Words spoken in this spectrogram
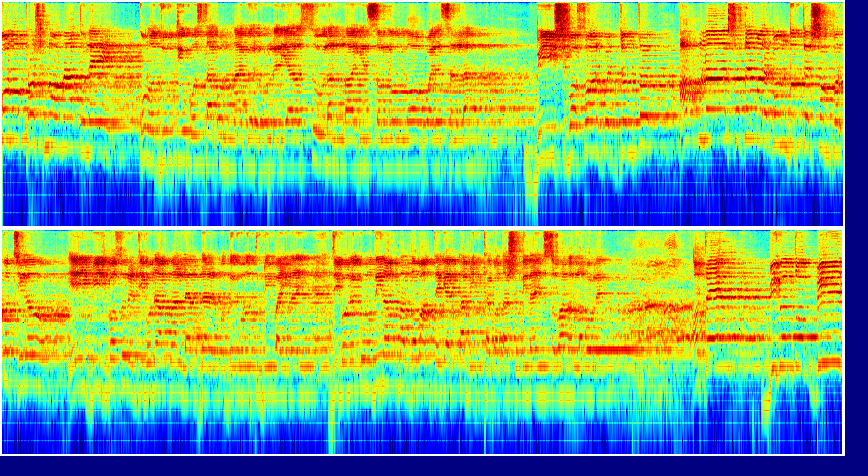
কোনো প্রশ্ন না তুলে কোনো যুক্তি উপস্থাপন না করে বললেন, ইয়া রাসূলুল্লাহ সাল্লাল্লাহু আলাইহি সাল্লাম 20 বছর পর্যন্ত আপনার সাথে আমার বন্ধুত্বের সম্পর্ক ছিল। এই 20 বছরের জীবনে আপনার লেনদেনের মধ্যে কোনো ত্রুটি পাই নাই। জীবনে কোনোদিন আপনার জবান থেকে একটা মিথ্যা কথা শুনি নাই। সুবহানাল্লাহ বলেন অতএব বিগত বিশ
